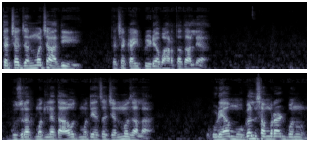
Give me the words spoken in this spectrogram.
त्याच्या जन्माच्या आधी त्याच्या काही पिढ्या भारतात आल्या. गुजरातमधल्या दाहोदमध्ये याचा जन्म झाला. पुढे हा मोगल सम्राट बनून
